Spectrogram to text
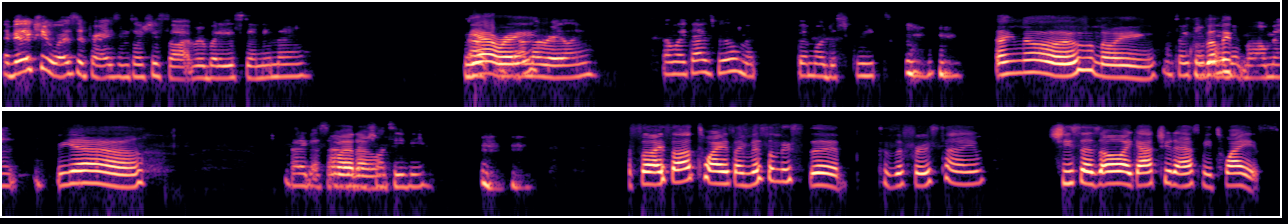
I feel like she was surprised until she saw everybody standing there. Yeah, uh, right? On the railing. I'm like, guys, be a little bit, more discreet. I know, it was annoying. It's like their Then they- moment. Yeah. But I guess on national um, TV. So I saw it twice. I misunderstood because the first time she says, "Oh, I got you to ask me twice,"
